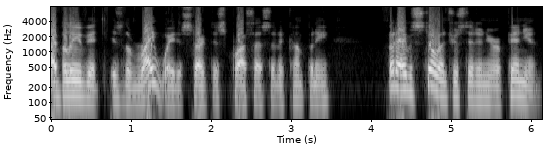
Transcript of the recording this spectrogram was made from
I believe it is the right way to start this process in a company, but I'm still interested in your opinion.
